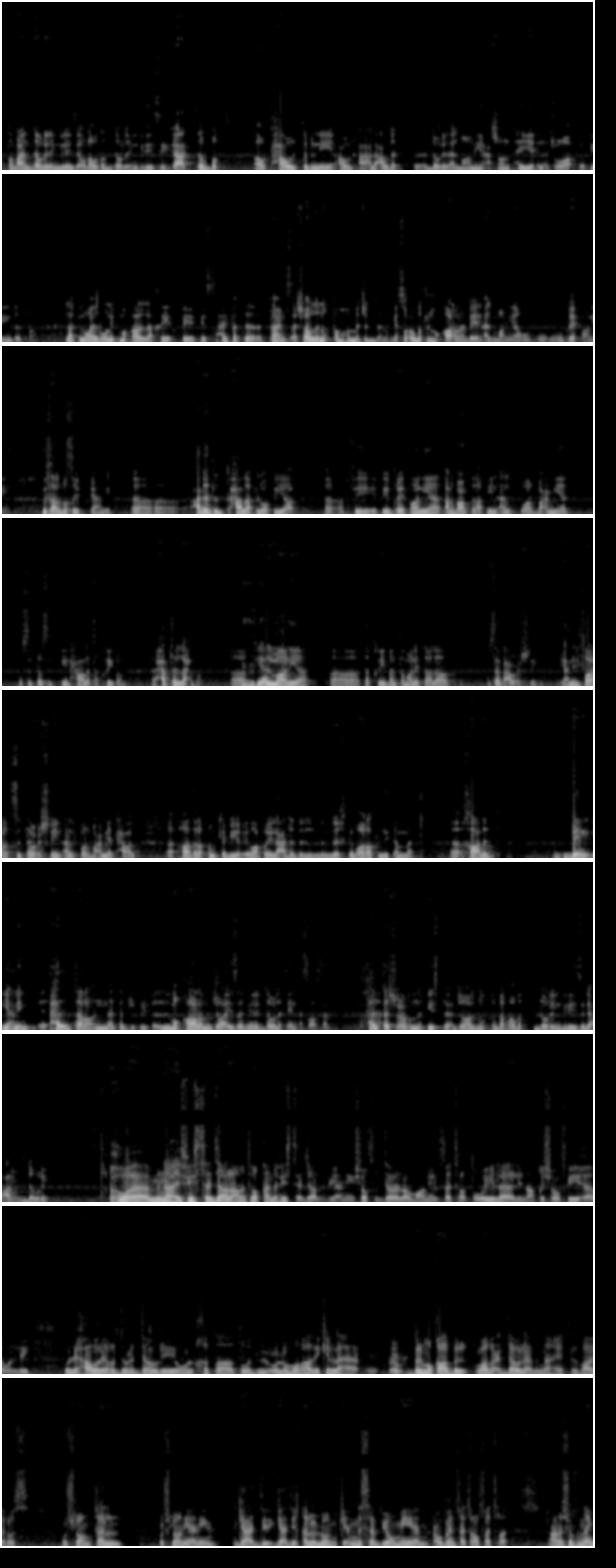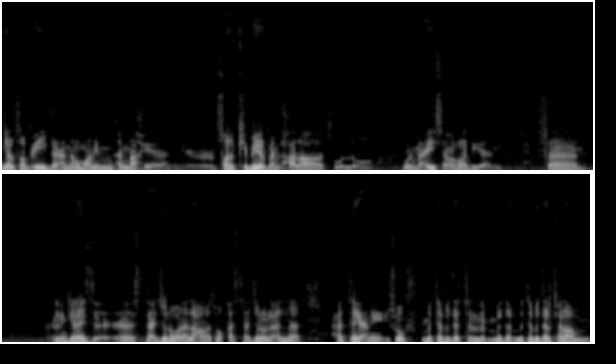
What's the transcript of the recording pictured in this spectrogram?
طبعا الدوري الإنجليزي أو رابطة الدوري الإنجليزي قاعد تربط أو تحاول تبني على عودة الدوري الألماني عشان تهيئ الأجواء في إنجلترا. لكن واين روني في مقال الأخير في في صحيفة التايمز أشار لنقطة مهمة جدا وهي صعوبة المقارنة بين ألمانيا وبريطانيا. مثال بسيط يعني آه، عدد حالات الوفيات آه، في في بريطانيا 34466 حالة تقريبا حتى اللحظة. آه، في ألمانيا تقريبا 8027 يعني الفارق 26400 حالة. هذا رقم كبير إضافة إلى عدد الاختبارات اللي تمت. خالد بين يعني هل ترى أن تج... المقارنة جائزة بين الدولتين أساسا؟ هل تشعر أن في استعجال من قبل رابطة الدوري الإنجليزي لاعاده الدوري؟ هو من ناحية في استعجال أنا أتوقع أنه في استعجال يعني شوف الدوري الألماني الفترة الطويله اللي ناقشوا فيها واللي واللي حاولوا يردون الدوري والخطط والأمور هذه كلها بالمقابل وضع الدولة من ناحية الفيروس وشلون قل وشلون يعني قاعد قاعد يقللون النسب يوميا أو بين فترة وفترة. أنا أشوف إن إنجلترا بعيدة عن ألمانيا من هالناحية يعني فرق كبير بين الحالات والمعيشة اوريدي يعني. ف الإنجليز آه، استعجلوا ولا لا؟ أنا أتوقع استعجلوا لأن حتى يعني شوف متى بدأت متى بدأ الكلام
